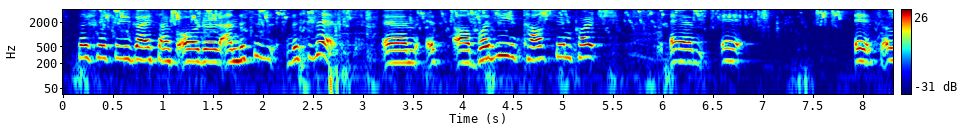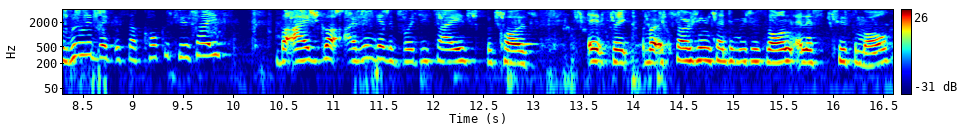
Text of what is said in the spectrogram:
special for you guys I've ordered and this is this is it. Um it's a Budgie calcium perch. Um it it's a really big it's a cockatoo size but I got I didn't get the budgie size because it's like about 13 centimeters long and it's too small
